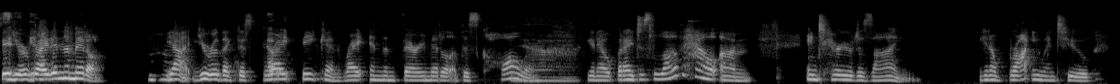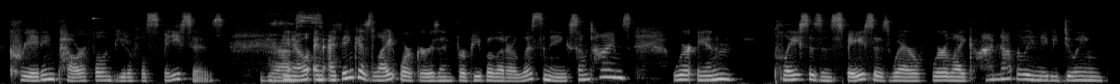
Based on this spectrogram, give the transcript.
bit You're in- right in the middle. Mhm. Yeah. you were like this Yep. bright beacon right in the very middle of this column. Yeah. you know but i just love how um interior design you know brought you into creating powerful and beautiful spaces Yes. you know and i think as light workers and for people that are listening sometimes we're in places and spaces where we're like i'm not really maybe doing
